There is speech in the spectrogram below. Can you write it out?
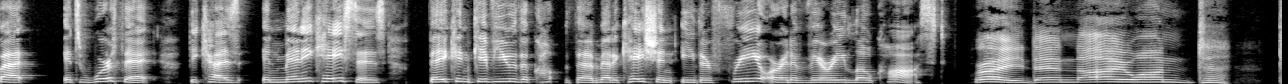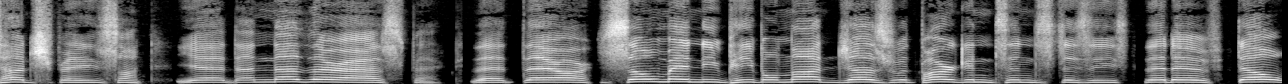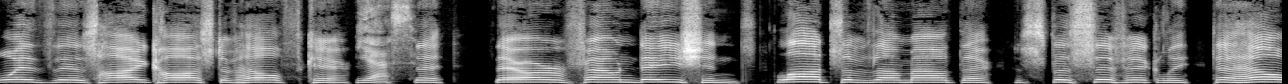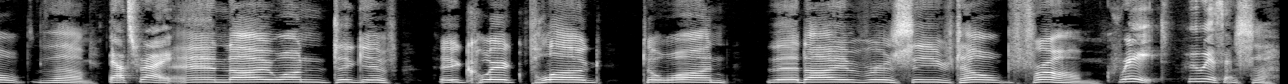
But it's worth it because in many cases, they can give you the, the medication either free or at a very low cost. Right, and I want to touch base on yet another aspect that there are so many people, not just with Parkinson's disease, that have dealt with this high cost of health care. Yes. That there are foundations, lots of them out there, specifically to help them. That's right. And I want to give a quick plug to one that I've received help from. Great. Who is it? So,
